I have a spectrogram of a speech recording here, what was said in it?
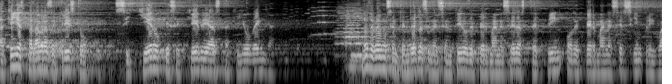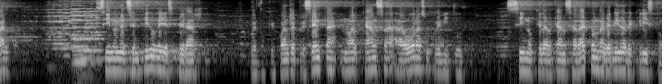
Aquellas palabras de Cristo, si quiero que se quede hasta que yo venga, no debemos entenderlas en el sentido de permanecer hasta el fin o de permanecer siempre igual, sino en el sentido de esperar, pues lo que Juan representa no alcanza ahora su plenitud, sino que la alcanzará con la venida de Cristo.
